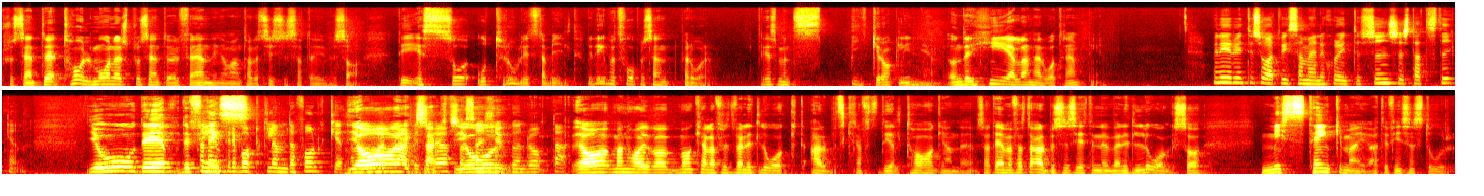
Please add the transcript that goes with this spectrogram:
procentuell, 12 månaders procentuell förändring av antalet sysselsatta i USA. Det är så otroligt stabilt. Det ligger på 2% per år. Det är som en spikrak linje under hela den här återhämtningen. Men är det inte så att vissa människor inte syns i statistiken? Jo, det, det finns... Jag tänkte det bortglömda folket, ja, har varit exakt. Jo, sedan 2008. Ja, man har ju vad man kallar för ett väldigt lågt arbetskraftsdeltagande. Så att även fast arbetslösheten är väldigt låg så misstänker man ju att det finns en stor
